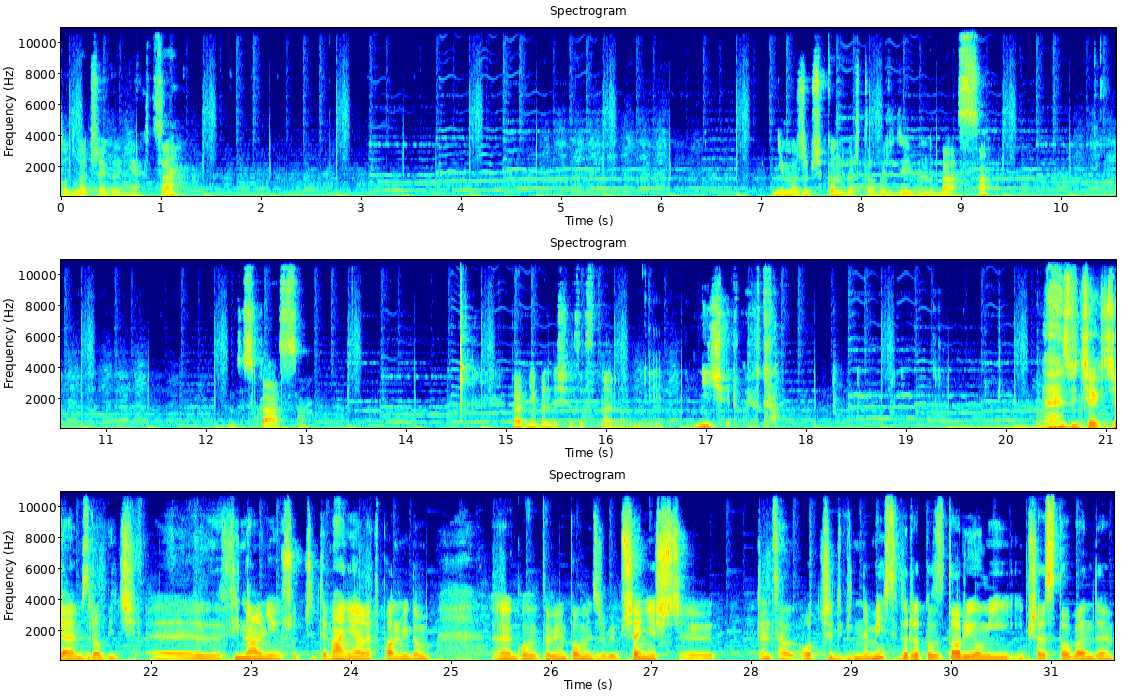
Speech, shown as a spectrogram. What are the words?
To dlaczego nie chcę? Nie może przekonwertować do event bassa. No to jest klasa. Pewnie będę się zastanawiał. Nie, nie dzisiaj, tylko jutro. Widzicie, chciałem zrobić e, finalnie już odczytywanie, ale wpadł mi do e, głowy pewien pomysł, żeby przenieść e, ten cały odczyt w inne miejsce do repozytorium i, i przez to będę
